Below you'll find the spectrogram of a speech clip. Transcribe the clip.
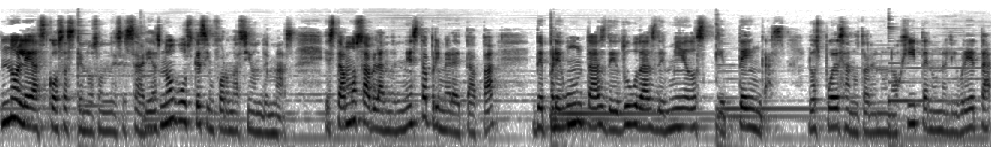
no leas cosas que no son necesarias, no busques información de más. Estamos hablando en esta primera etapa de preguntas, de dudas, de miedos que tengas. los puedes anotar en una hojita, en una libreta,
